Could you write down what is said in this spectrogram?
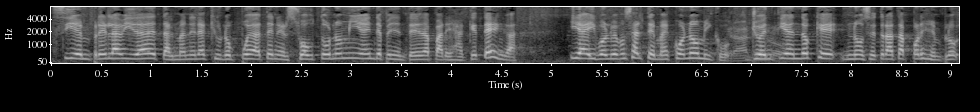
siempre la vida de tal manera que uno pueda tener su autonomía independiente de la pareja que tenga. Y ahí volvemos al tema económico. Yo entiendo que no se trata, por ejemplo,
